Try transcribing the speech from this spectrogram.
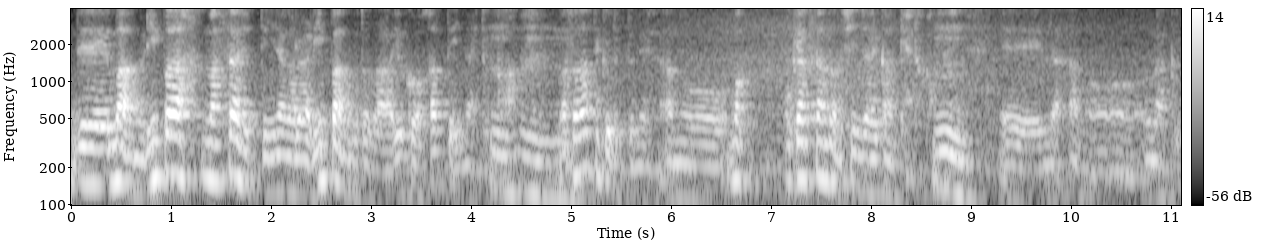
でまあ、あのリンパマッサージって言いながらリンパのことがよく分かっていないとか、うんまあ、そうなってくるとねあの、まあ、お客さんとの信頼関係とか、うん。えあのうまくうん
